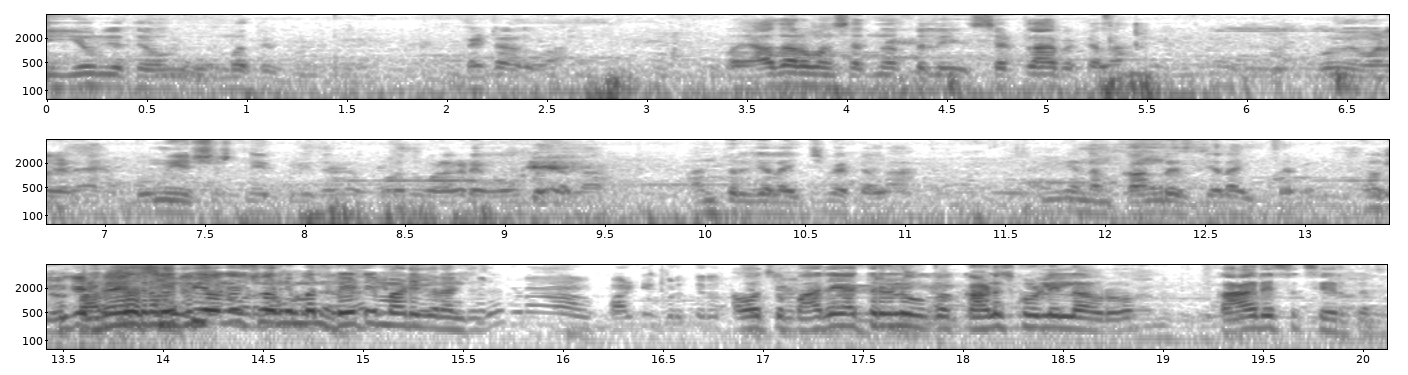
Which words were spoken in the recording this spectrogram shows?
ಈಗ ಇವ್ರ ಜೊತೆ ಹೋಗಿ ಒಂಬತ್ತು ಬೆಟರ್ ಅಲ್ವಾ? ಯಾವ್ದಾದ್ರು ಒಂದು ಸದನದಲ್ಲಿ ಸೆಟ್ಲ್ ಆಗ್ಬೇಕಲ್ಲ? ಭೂಮಿ ಒಳಗಡೆ ಭೂಮಿ ಎಷ್ಟೆಷ್ಟು ನೀರು ಕುಡಿದಾಗ ಕುಡಿದು ಒಳಗಡೆ ಹೋಗ್ಬೇಕಲ್ಲ? ಅಂತರ್ಜಲ ಇಚ್ಚಬೇಕಲ್ಲ ಹೀಗೆ ನಮ್ಮ ಕಾಂಗ್ರೆಸ್ ಜಲ ನಿಮ್ಮನ್ನ ಭೇಟಿ ಮಾಡಿದ್ರ ಅವತ್ತು ಪಾದಯಾತ್ರೆಯಲ್ಲೂ ಕಾಣಿಸ್ಕೊಳ್ಳಿಲ್ಲ ಅವರು. ಕಾಂಗ್ರೆಸ್ ಸೇರ್ತಾರೆ.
